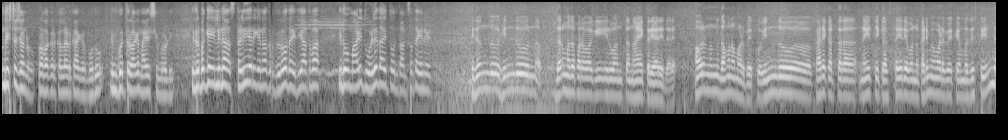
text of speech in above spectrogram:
ಒಂದಿಷ್ಟು ಜನರು ಪ್ರಭಾಕರ್ ಕಲ್ಲಡ್ಕ ಆಗಿರ್ಬೋದು ನಿಮ್ಗೆ ಗೊತ್ತಿರೋ ಹಾಗೆ ಮಹೇಶ್ ಸಿಮ್ರೋಡಿ. ಇದ್ರ ಬಗ್ಗೆ ಇಲ್ಲಿನ ಸ್ಥಳೀಯರಿಗೆ ಏನಾದರೂ ವಿರೋಧ ಇದೆಯಾ ಅಥವಾ ಇದು ಮಾಡಿದ್ದು ಒಳ್ಳೇದಾಯಿತು ಅಂತ ಅನ್ಸುತ್ತೆ ಏನು ಹೇಳ್ತೀರಿ? ಇದೊಂದು ಹಿಂದೂ ಧರ್ಮದ ಪರವಾಗಿ ಇರುವಂಥ ನಾಯಕರು ಯಾರಿದ್ದಾರೆ, ಅವರನ್ನೊಂದು ದಮನ ಮಾಡಬೇಕು, ಹಿಂದೂ ಕಾರ್ಯಕರ್ತರ ನೈತಿಕ ಸ್ಥೈರ್ಯವನ್ನು ಕಡಿಮೆ ಮಾಡಬೇಕೆಂಬ ದೃಷ್ಟಿಯಿಂದ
